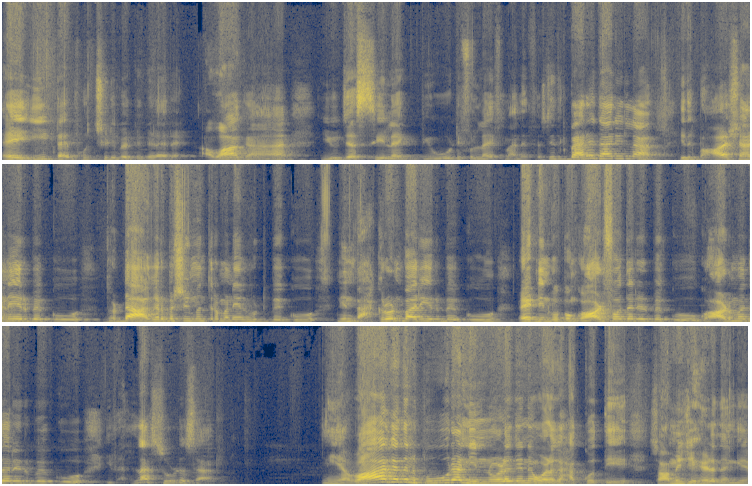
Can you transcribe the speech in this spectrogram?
ಏ, ಈ ಟೈಪ್ ಹುಚ್ಚಿಡಿಬೇಕು ಗೆಳೆಯರೆ. ಅವಾಗ you just see like beautiful life manifest ಇದಕ್ಕೆ ಬೇರೆ ದಾರಿ ಇಲ್ಲ. ಇದಕ್ಕೆ ಭಾಳ ಶಾನೆ ಇರಬೇಕು. ದೊಡ್ಡ ಆಗರ್ಭ ಶ್ರೀಮಂತರ ಮನೆಯಲ್ಲಿ ಹುಟ್ಟಬೇಕು ನಿನ್ನ ಬ್ಯಾಕ್ಗ್ರೌಂಡ್ ಬಾರಿ ಇರಬೇಕು. ರೈಟ್ ನಿನ್ಗೊಬ್ಬ ಗಾಡ್ ಫಾದರ್ ಇರಬೇಕು ಗಾಡ್ ಮದರ್ ಇರಬೇಕು. ಇವೆಲ್ಲ ಸುಳ್ಳು ಸರ್. ನೀ ಯಾವಾಗ ಅದನ್ನು ಪೂರ ನಿನ್ನೊಳಗನೆ ಒಳಗೆ ಹಾಕೋತಿ ಸ್ವಾಮೀಜಿ ಹೇಳ್ದಂಗೆ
